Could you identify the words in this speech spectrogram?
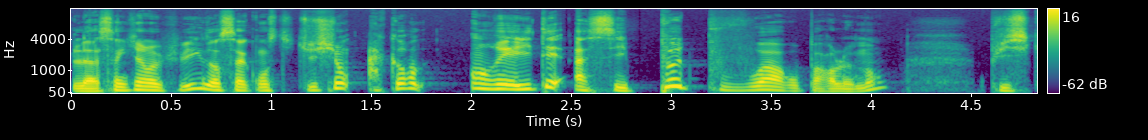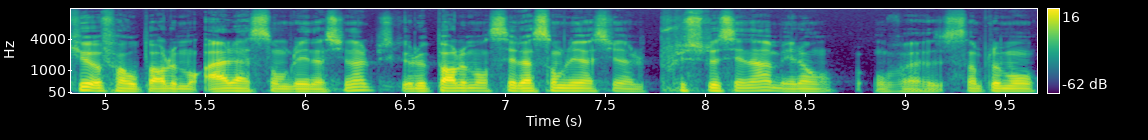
la Ve République, dans sa constitution, accorde en réalité assez peu de pouvoir au Parlement, puisque, enfin au Parlement, à l'Assemblée nationale, puisque le Parlement c'est l'Assemblée nationale plus le Sénat, mais là on, va simplement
